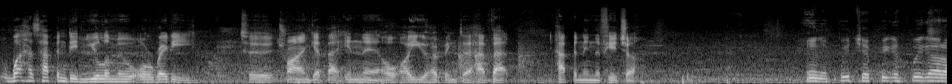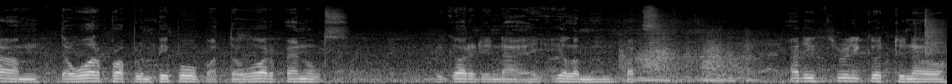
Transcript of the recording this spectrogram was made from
What has happened in Yuelamu already to try and get that in there, or are you hoping to have that happen in the future? In the future, because we got um, the water problem, people, but the water panels, we got it in uh, Yulamun. But I think it's really good to know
